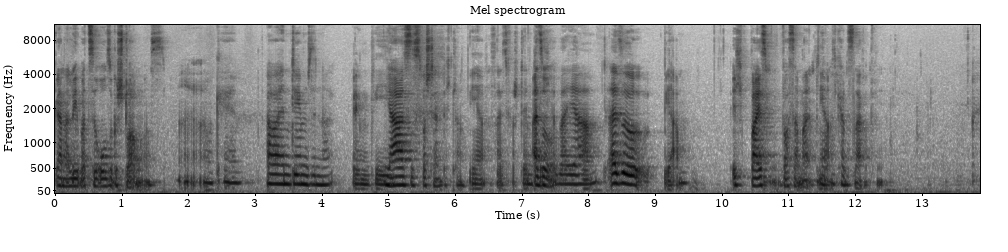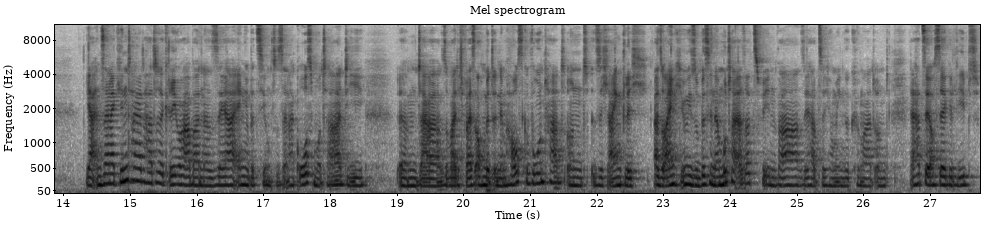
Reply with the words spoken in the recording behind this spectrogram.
an einer Leberzirrhose gestorben ist. Okay. Aber in dem Sinne irgendwie. Ja, es ist verständlich, klar. Ja, was heißt verständlich? Also- aber ja. Also, ja. Ich weiß, was er meint. Ja. Ich kann es nachempfinden. Ja, in seiner Kindheit hatte Gregor aber eine sehr enge Beziehung zu seiner Großmutter, die ähm, da, soweit ich weiß, auch mit in dem Haus gewohnt hat und sich eigentlich, also eigentlich irgendwie so ein bisschen der Mutterersatz für ihn war. Sie hat sich um ihn gekümmert und er hat sie auch sehr geliebt.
